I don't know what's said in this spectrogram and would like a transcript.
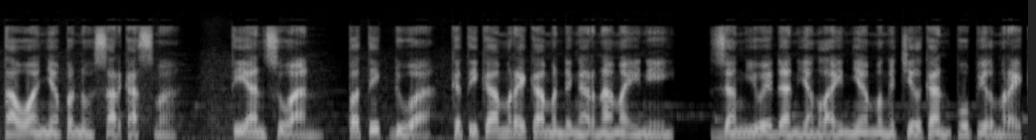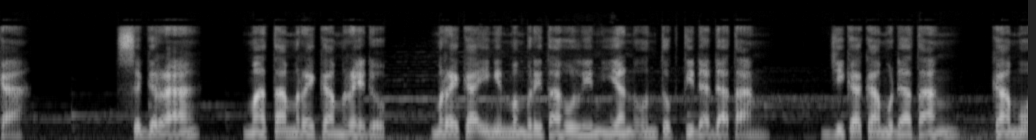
tawanya penuh sarkasme. Tian Xuan. Petik 2. Ketika mereka mendengar nama ini, Zhang Yue dan yang lainnya mengecilkan pupil mereka. Segera, mata mereka meredup. Mereka ingin memberitahu Lin Yan untuk tidak datang. Jika kamu datang, kamu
